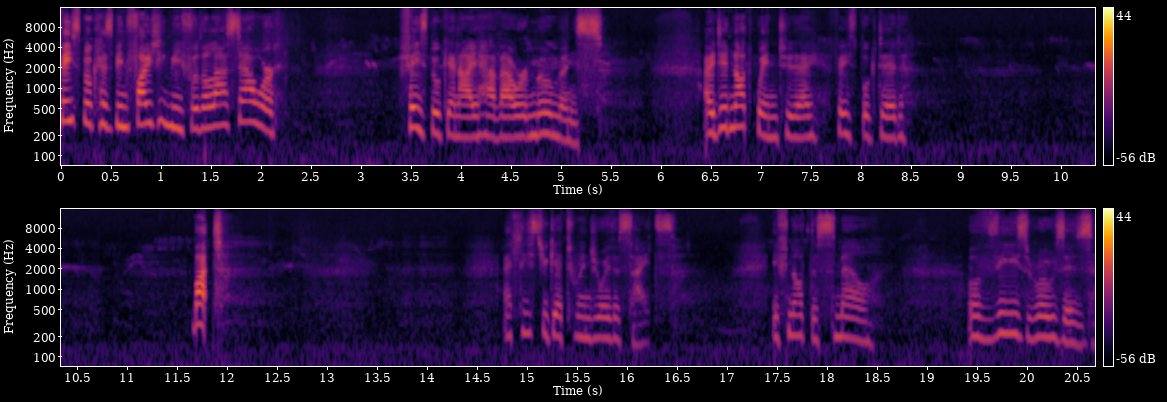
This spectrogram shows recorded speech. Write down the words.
Facebook has been fighting me for the last hour. Facebook and I have our moments. I did not win today, Facebook did. But at least you get to enjoy the sights, if not the smell of these roses.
